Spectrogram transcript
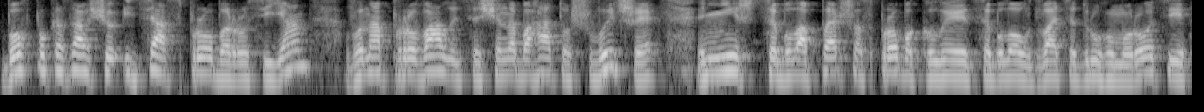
Бог показав, що і ця спроба росіян вона провалиться ще набагато швидше, ніж це була перша спроба, коли це було в 22-му році,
